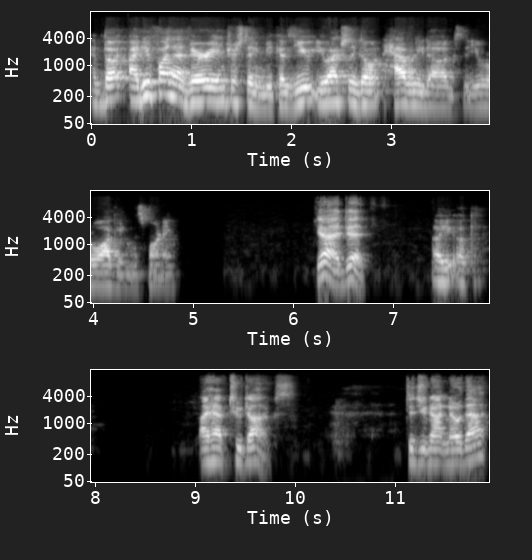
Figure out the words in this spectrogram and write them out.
And th- I do find that very interesting because you you actually don't have any dogs that you were walking this morning. Yeah, I did. Oh, you, okay. I have two dogs. Did you not know that?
